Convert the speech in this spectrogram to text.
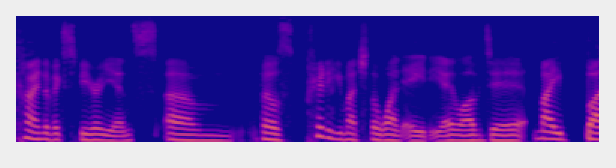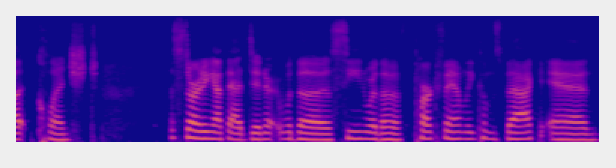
kind of experience. Um, but it was pretty much the 180. I loved it. My butt clenched starting at that dinner with the scene where the Park family comes back and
